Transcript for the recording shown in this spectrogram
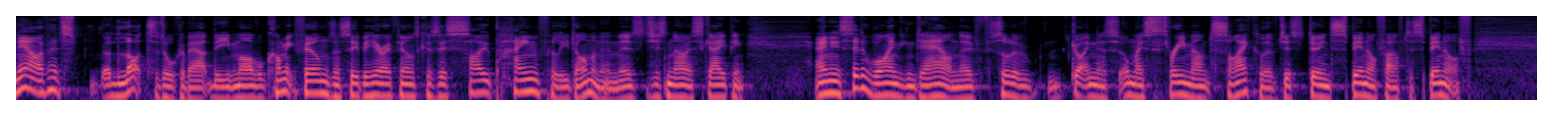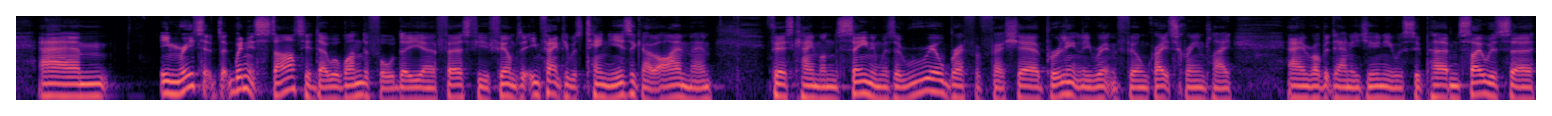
Now, I've had a lot to talk about the Marvel comic films and superhero films because they're so painfully dominant. There's just no escaping. And instead of winding down, they've sort of got in this almost three month cycle of just doing spin off after spin off. Um, in recent, when it started, they were wonderful. The uh, first few films, in fact, it was 10 years ago, Iron Man first came on the scene and was a real breath of fresh air, brilliantly written film, great screenplay and Robert Downey Jr. was superb, and so was uh,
